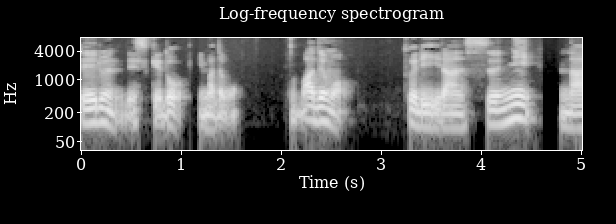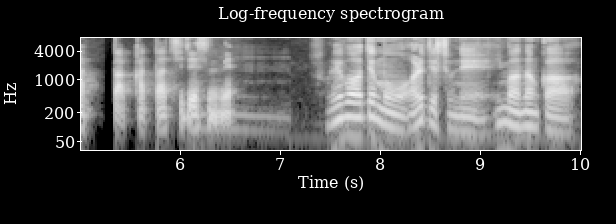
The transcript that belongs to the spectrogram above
てるんですけど、今でも。まあでも、フリーランスになった形ですね。それはでも、あれですよね。今なんか、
